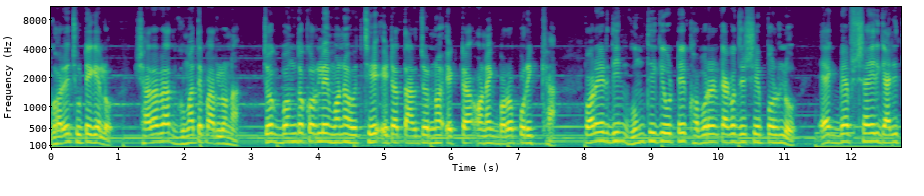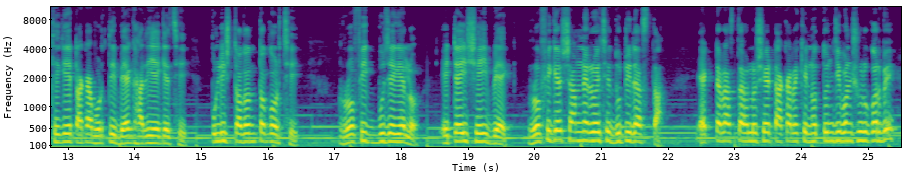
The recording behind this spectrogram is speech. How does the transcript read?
ঘরে ছুটে গেল। সারা রাত ঘুমাতে পারল না। চোখ বন্ধ করলে মনে হচ্ছে এটা তার জন্য একটা অনেক বড় পরীক্ষা। পরের দিন ঘুম থেকে উঠে খবরের কাগজে সে পড়ল, এক ব্যবসায়ীর গাড়ি থেকে টাকা ভর্তি ব্যাগ হারিয়ে গেছে। পুলিশ তদন্ত করছে। রফিক বুঝে গেল, এটাই সেই ব্যাগ। রফিকের সামনে রয়েছে দুটি রাস্তা। একটা রাস্তা হলো সে টাকা রেখে নতুন জীবন শুরু করবে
